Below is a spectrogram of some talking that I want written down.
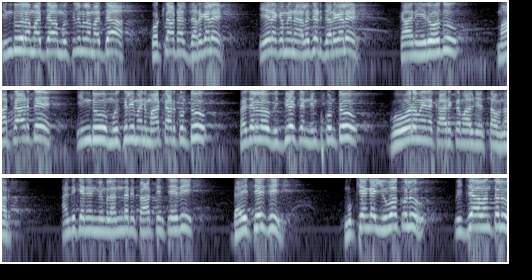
హిందువుల మధ్య ముస్లింల మధ్య కొట్లాటలు జరగలే. ఏ రకమైన అలజడి జరగలే. కానీ ఈరోజు మాట్లాడితే హిందూ ముస్లిం అని మాట్లాడుకుంటూ ప్రజలలో విద్వేషం నింపుకుంటూ ఘోరమైన కార్యక్రమాలు చేస్తా ఉన్నారు. అందుకే నేను మిమ్మల్ని అందరినీ ప్రార్థించేది దయచేసి ముఖ్యంగా యువకులు విద్యావంతులు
